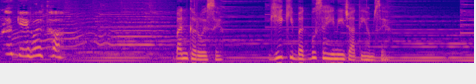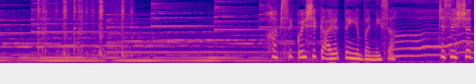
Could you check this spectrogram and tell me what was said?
बड़ा केवल था। बंद करो इसे। घी की बदबू सही नहीं जाती हमसे। आपसे कोई शिकायत नहीं है, बन्नी सा। जैसे शुद्ध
